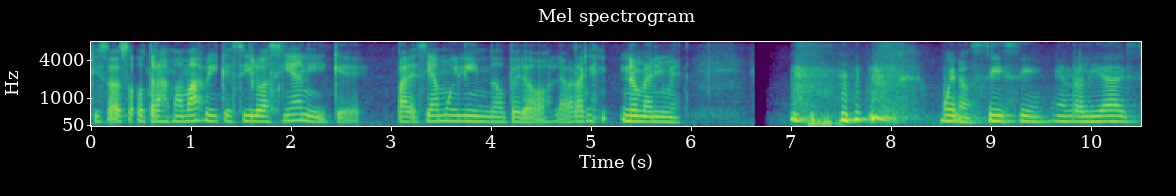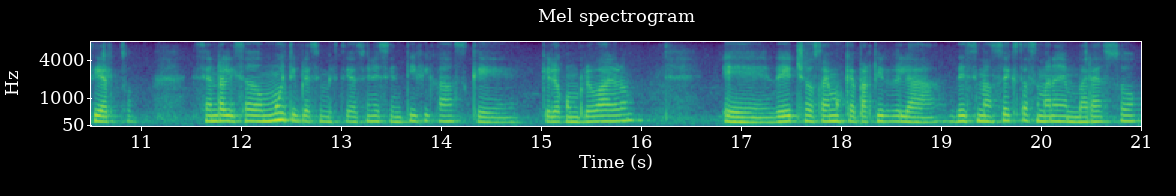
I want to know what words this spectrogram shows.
Quizás otras mamás vi que sí lo hacían y que parecía muy lindo, pero la verdad que no me animé. bueno, sí, sí, en realidad es cierto. Se han realizado múltiples investigaciones científicas que, lo comprobaron. Eh, de hecho, sabemos que a partir de la décima sexta semana de embarazo,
